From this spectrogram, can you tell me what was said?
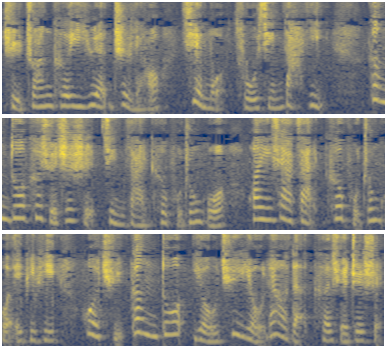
去专科医院治疗，切莫。粗心大意，更多科学知识尽在科普中国。欢迎下载科普中国 APP，获取更多有趣有料的科学知识。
